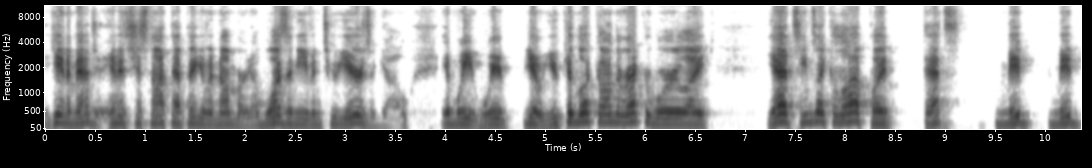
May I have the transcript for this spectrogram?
I can't imagine, and it's just not that big of a number. And it wasn't even two years ago. And we we you know you can look on the record where like, yeah, it seems like a lot, but that's mid mid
